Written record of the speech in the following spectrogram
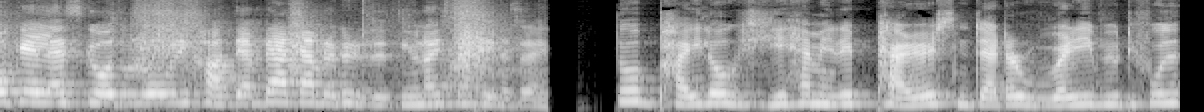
ओके लेट्स गो तुम लोग दिखाते हैं. मैं कैमरे कर देती हूँ ना, इसमें सही नज़र तो भाई लोग ये है मेरे parents that are very beautiful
